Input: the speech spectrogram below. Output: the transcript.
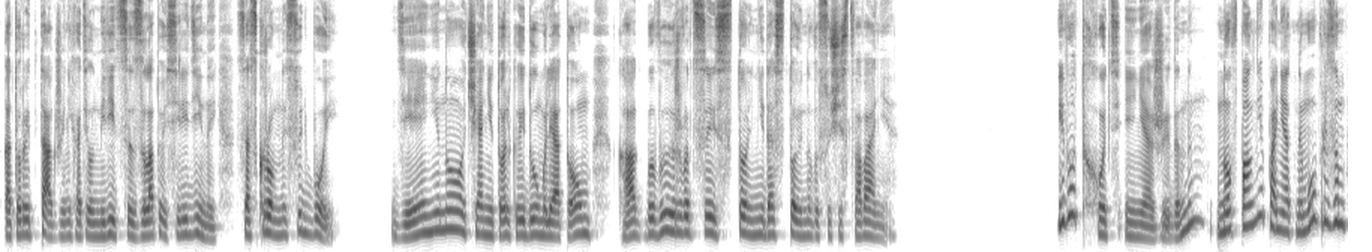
который также не хотел мириться с золотой серединой, со скромной судьбой. День и ночь они только и думали о том, как бы вырваться из столь недостойного существования. И вот, хоть и неожиданным, но вполне понятным образом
